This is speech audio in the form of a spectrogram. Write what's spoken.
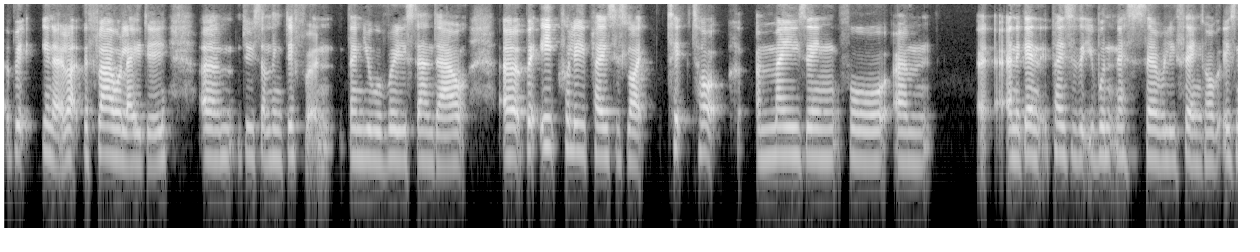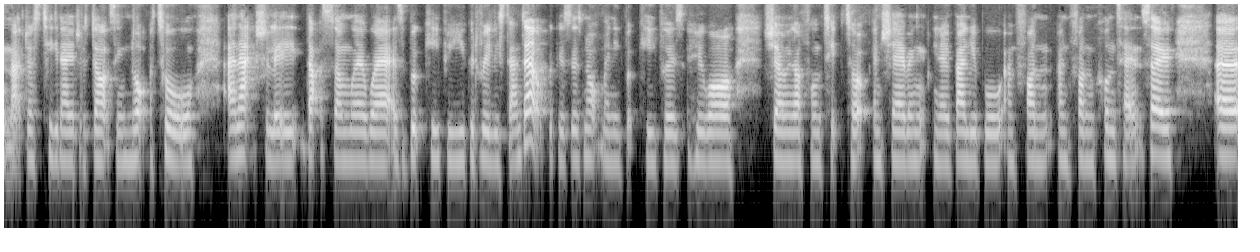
a bit, you know, like the flower lady, um, do something different, then you will really stand out. Uh, but equally, places like TikTok, amazing for um, and again places that you wouldn't necessarily think of isn't that just teenagers dancing? Not at all. And actually that's somewhere where as a bookkeeper you could really stand out because there's not many bookkeepers who are showing up on tiktok and sharing you know valuable and fun and fun content. So uh,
